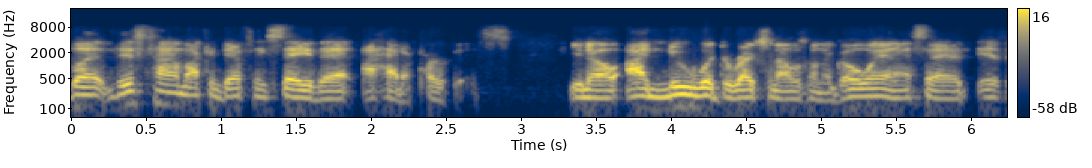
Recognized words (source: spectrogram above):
But this time I can definitely say that I had a purpose. You know, I knew what direction I was going to go in. I said, if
